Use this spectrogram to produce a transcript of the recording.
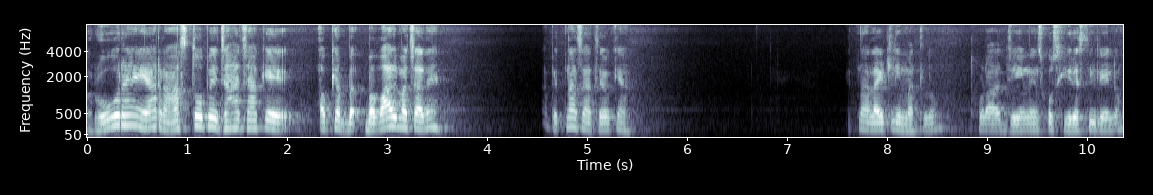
रो रहे हैं यार, रास्तों पे जा जाके, अब क्या बवाल मचा दें? आप इतना चाहते हो क्या? इतना लाइटली मत लो। थोड़ा जे मीन्स को सीरियसली ले लो।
